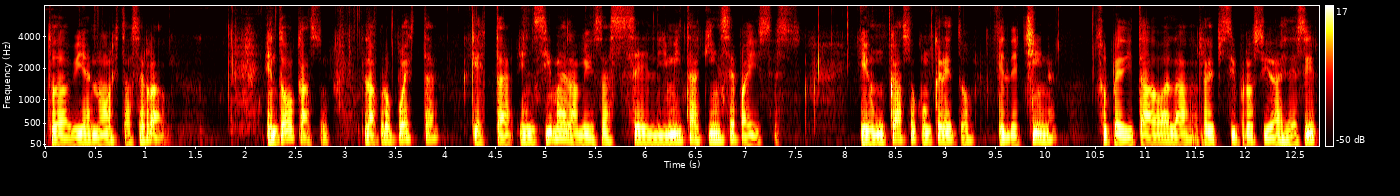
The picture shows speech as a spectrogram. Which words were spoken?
todavía no está cerrado. En todo caso, la propuesta que está encima de la mesa se limita a 15 países. En un caso concreto, el de China, supeditado a la reciprocidad, es decir,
